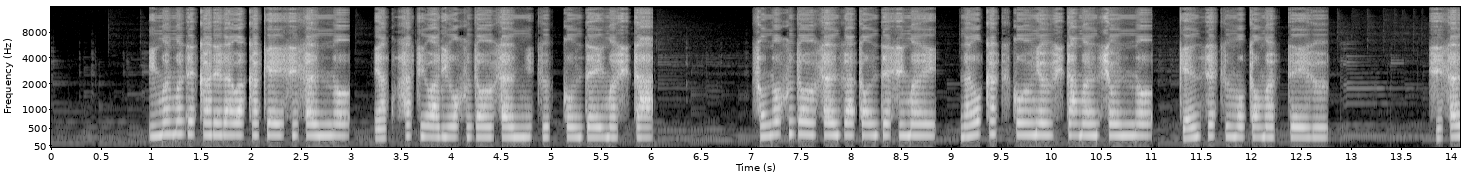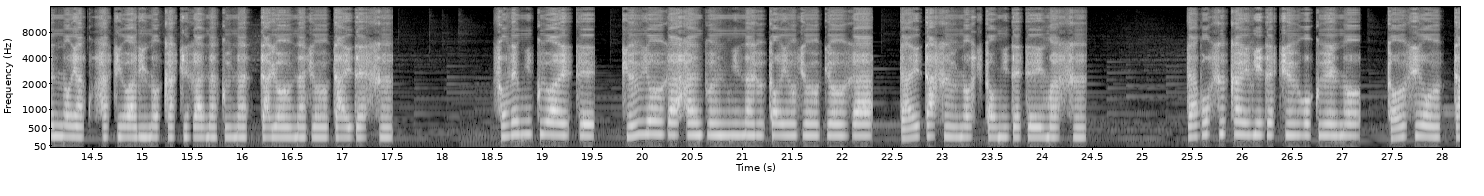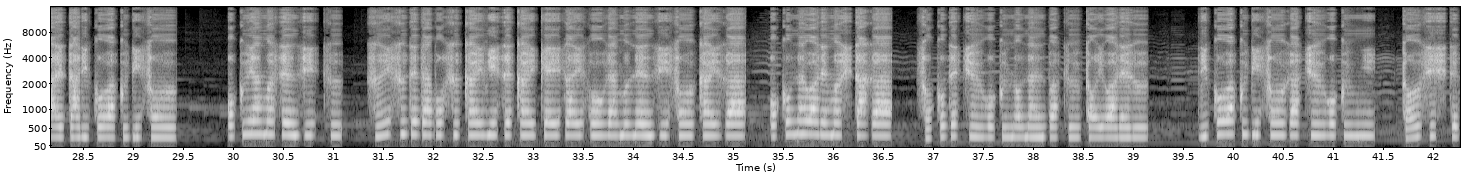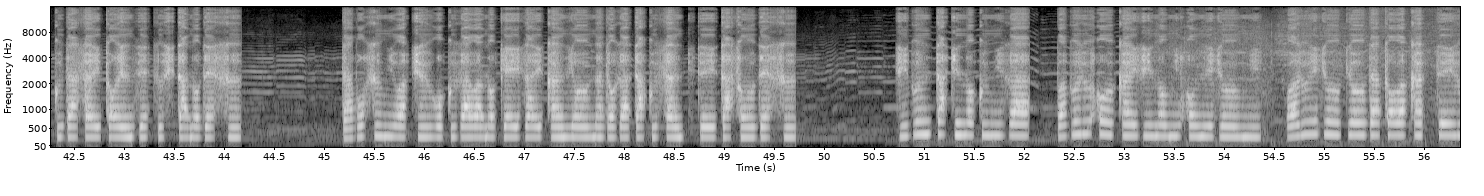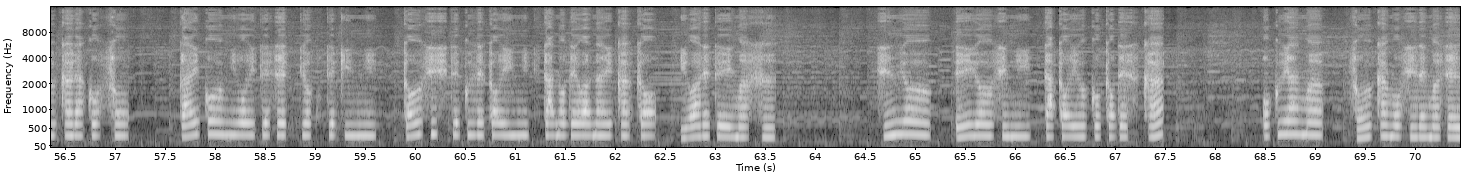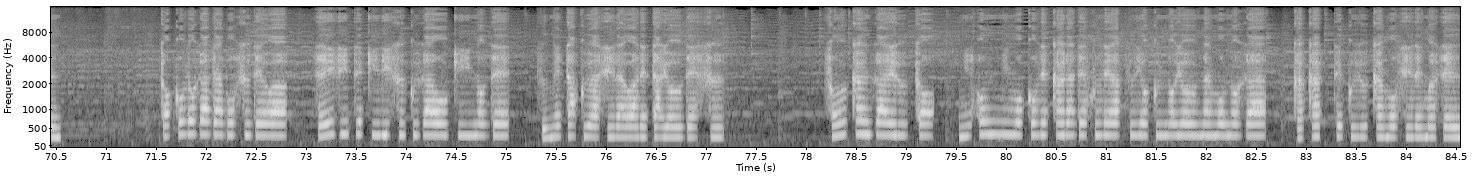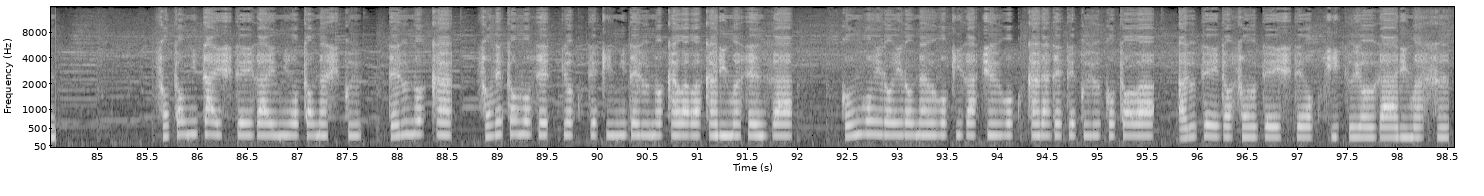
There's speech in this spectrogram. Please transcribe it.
今まで彼らは家計資産の、約8割を不動産に突っ込んでいました。その不動産が飛んでしまい、なおかつ購入したマンションの、建設も止まっている。資産の約8割の価値がなくなったような状態です。それに加えて、給料が半分になるという状況が、大多数の人に出ています。ダボス会議で中国への、投資を訴えたリコは首相。奥山先日、スイスでダボス会議世界経済フォーラム年次総会が、行われましたが、そこで中国のナンバー2と言われる、リコワ首相が中国に、投資してくださいと演説したのです。ダボスには中国側の経済官僚などがたくさん来ていたそうです。自分たちの国が、バブル崩壊時の日本以上に、悪い状況だと分かっているからこそ、外交において積極的に、投資してくれと言いに来たのではないかと、言われています。信用、営業しに行ったということですか？奥山、そうかもしれません。ところがダボスでは、政治的リスクが大きいので、冷たくあしらわれたようです。そう考えると、日本にもこれからデフレ圧力のようなものが、かかってくるかもしれません。外に対して意外におとなしく、出るのか、それとも積極的に出るのかはわかりませんが、今後色々な動きが中国から出てくることは、ある程度想定しておく必要があります。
